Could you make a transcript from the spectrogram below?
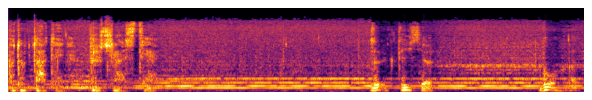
потоптати причастя, зректися Бога.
